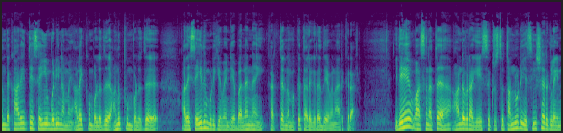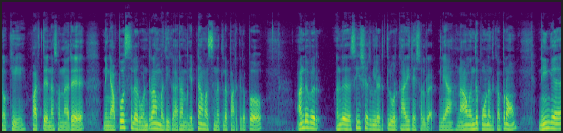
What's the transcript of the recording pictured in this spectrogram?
அந்த காரியத்தை செய்யும்படி நம்மை அழைக்கும் பொழுது அனுப்பும் பொழுது அதை செய்து முடிக்க வேண்டிய பலனை கர்த்தர் நமக்கு தருகிற தேவனாக இருக்கிறார். இதே வாசனத்தை ஆண்டவராக இயேசு கிறிஸ்து தன்னுடைய சீஷர்களை நோக்கி பார்த்து என்ன சொன்னார்? நீங்கள் அப்போஸ்தலர் ஒன்றாம் அதிகாரம் எட்டாம் வசனத்தில் பார்க்குறப்போ ஆண்டவர் வந்து சீஷர்கள் ஒரு காரியத்தை சொல்கிறார் இல்லையா? நான் வந்து போனதுக்கப்புறம் நீங்கள்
